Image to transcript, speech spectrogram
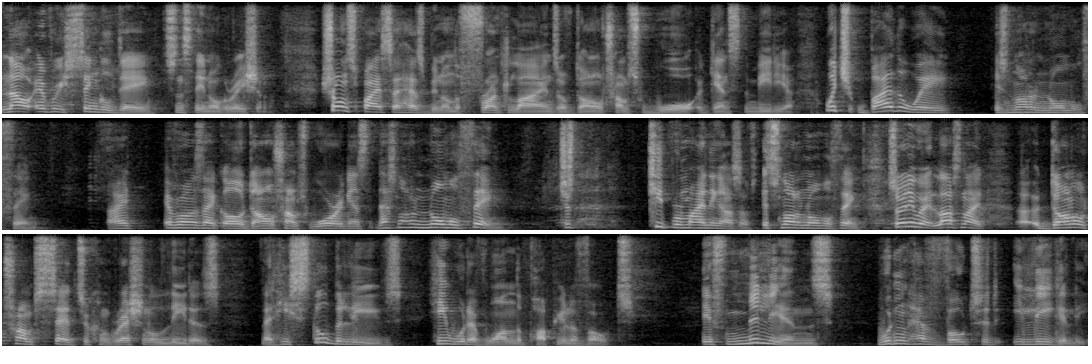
now every single day since the inauguration. Sean Spicer has been on the front lines of Donald Trump's war against the media, which, by the way, is not a normal thing. Right? Everyone's like, oh, Donald Trump's war against. That's not a normal thing. Just keep reminding ourselves it's not a normal thing. So, anyway, last night, uh, Donald Trump said to congressional leaders that he still believes he would have won the popular vote if millions wouldn't have voted illegally.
